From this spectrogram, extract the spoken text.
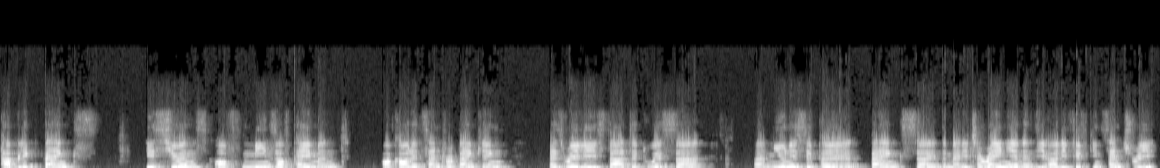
public banks issuance of means of payment or call it central banking, has really started with uh, uh, municipal banks uh, in the Mediterranean in the early 15th century.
